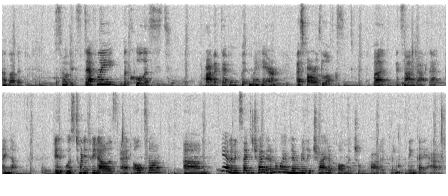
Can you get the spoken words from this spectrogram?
I love it. So it's definitely the coolest product I've been putting in my hair as far as looks, but it's not about that, I know. It was $23 at Ulta. Um, yeah, and I'm excited to try it. I don't know why I've never really tried a Paul Mitchell product. I don't think I have.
